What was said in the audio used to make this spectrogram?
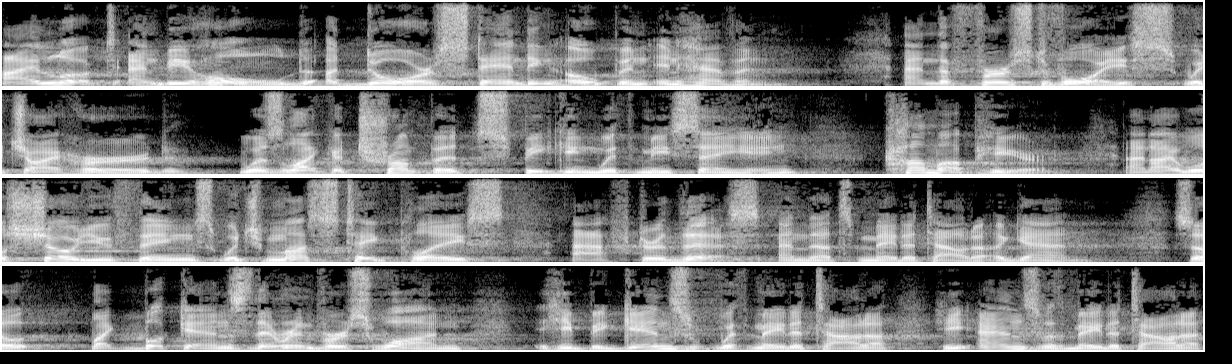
I looked, and behold, a door standing open in heaven. And the first voice which I heard was like a trumpet speaking with me, saying, Come up here, and I will show you things which must take place after this. And that's metatauta again. So, like bookends, they're in verse 1. He begins with metatauta, he ends with metatauta.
